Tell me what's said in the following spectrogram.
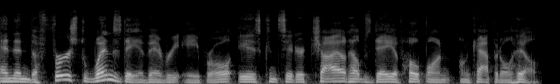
And then the first Wednesday of every April is considered Child Help's Day of Hope on, on Capitol Hill.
